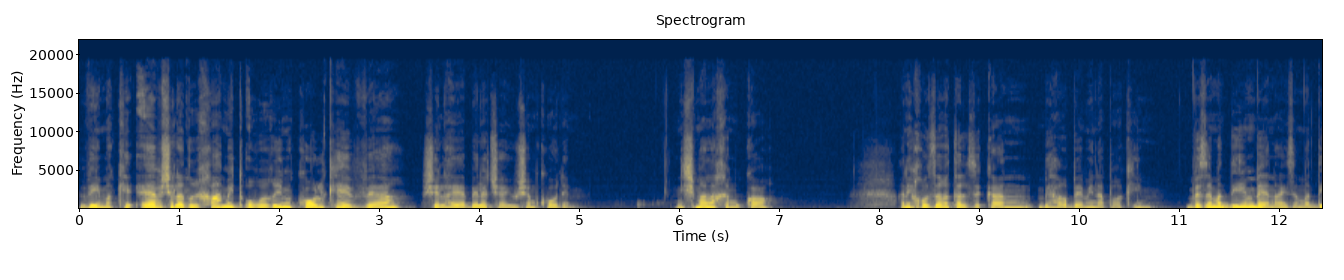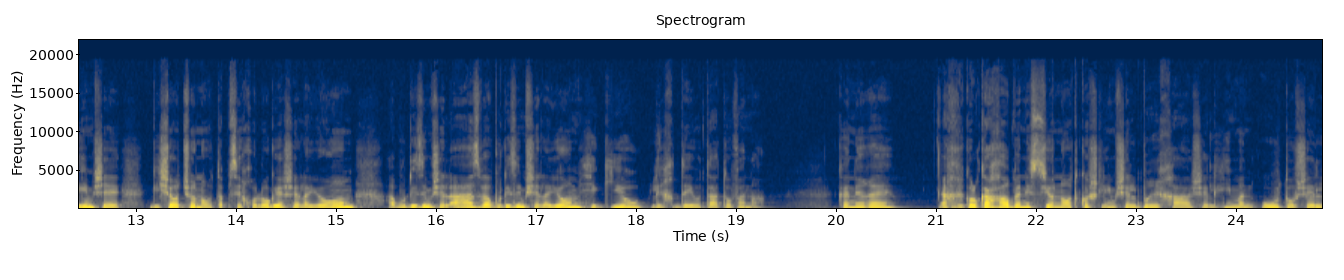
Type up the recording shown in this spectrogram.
ועם הכאב של הדריכה מתעוררים כל כאביה של היבלת שהיו שם קודם. נשמע לכם מוכר? אני חוזרת על זה כאן בהרבה מן הפרקים. וזה מדהים בעיניי, זה מדהים שגישות שונות, הפסיכולוגיה של היום, הבודהיזם של אז והבודהיזם של היום הגיעו לכדי אותה תובנה. כנראה, אחרי כל כך הרבה ניסיונות כושלים של בריחה, של הימנעות או של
